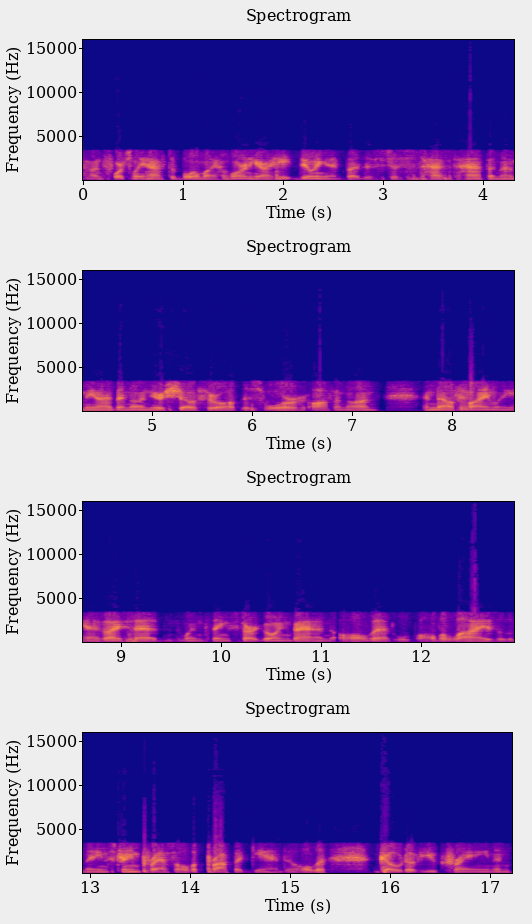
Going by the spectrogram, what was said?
unfortunately have to blow my horn here. I hate doing it, but this just has to happen. I mean, I've been on your show throughout this war, off and on, and now finally, as I said, when things start going bad, all that, all the lies of the mainstream press, all the propaganda, all the goat of Ukraine, and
